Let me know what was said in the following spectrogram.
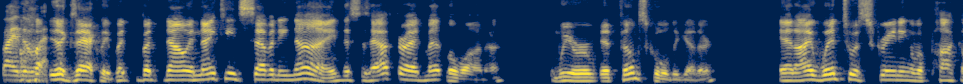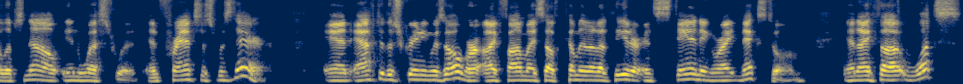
By the uh-huh, way, exactly. But but now in 1979, this is after I had met Luana. We were at film school together, and I went to a screening of Apocalypse Now in Westwood, and Francis was there. And after the screening was over, I found myself coming out of the theater and standing right next to him. And I thought, what's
